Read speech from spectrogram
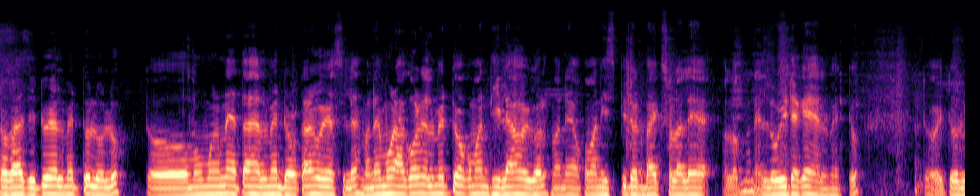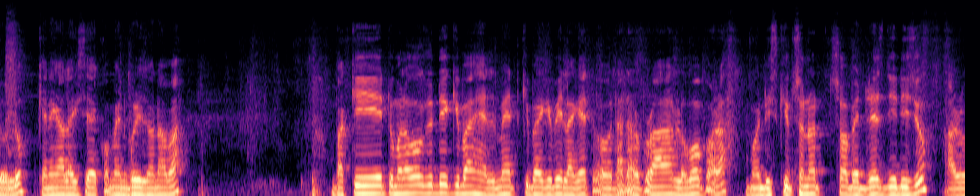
তো গাইজ যিটো হেলমেটটো ল'লোঁ তো মোৰ মানে এটা হেলমেট দৰকাৰ হৈ আছিলে। মানে মোৰ আগৰ হেলমেটটো অকণমান ঢিলা হৈ গ'ল। মানে অকণমান স্পীডত বাইক চলালে অলপ মানে লৰি থাকে হেলমেটটো তো এইটো ল'লোঁ। কেনেকুৱা লাগিছে কমেণ্ট কৰি জনাবা। বাকী তোমালোকক যদি কিবা হেলমেট কিবা কিবি লাগে তো দাদাৰ পৰা ল'ব পাৰা। মই ডিছক্ৰিপশ্যনত চব এড্ৰেছ দি দিছোঁ আৰু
